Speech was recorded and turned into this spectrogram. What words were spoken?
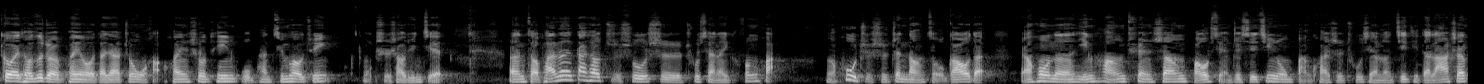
各位投资者朋友，大家中午好，欢迎收听午盘情报君，我是邵军杰。嗯，早盘呢，大小指数是出现了一个分化，呃，沪指是震荡走高的，然后呢，银行、券商、保险这些金融板块是出现了集体的拉升，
